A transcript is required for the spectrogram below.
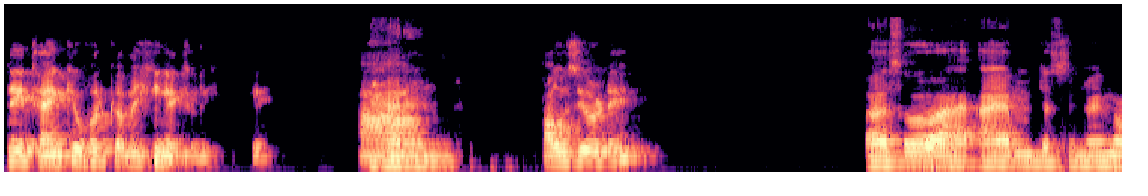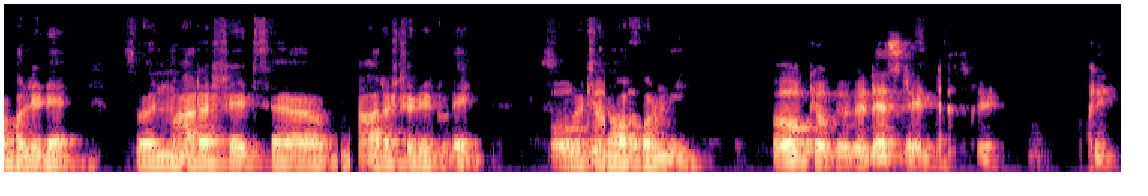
Hey, thank you for coming, actually. Okay. Um, how's your day? Uh, so I, I am just enjoying my holiday. So in Maharashtra, it's uh, Maharashtra Day today. So it's Okay, an off okay. for me. Okay, okay, okay. That's great. That's great. Okay.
